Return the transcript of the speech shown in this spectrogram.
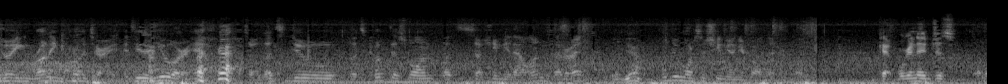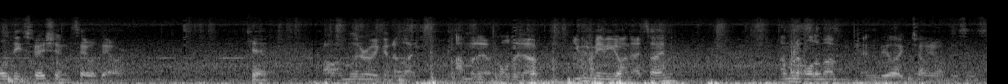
doing running commentary. It's either you or him. So let's do. Let's cook this one. Let's sashimi that one. Is that right? Yeah. We'll do more sashimi on your boat later. Okay, we're gonna just hold these fish and say what they are. Okay. Oh, I'm literally gonna like. I'm gonna hold it up. You can maybe go on that side. I'm gonna hold them up and be like, tell me what this is.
